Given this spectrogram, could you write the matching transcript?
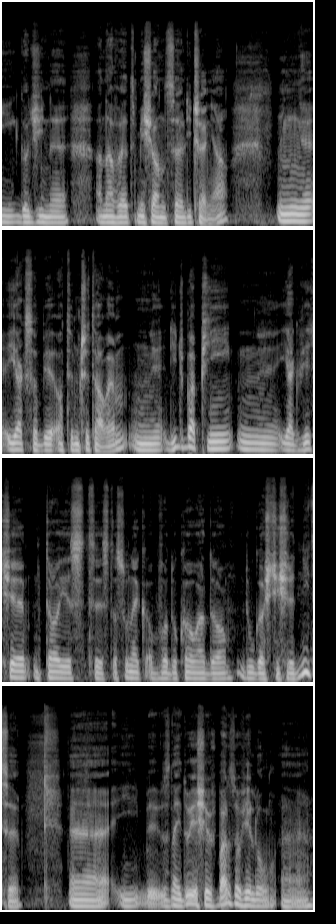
i godziny, a nawet miesiące liczenia. Jak sobie o tym czytałem. Liczba pi, jak wiecie, to jest stosunek obwodu koła do długości średnicy e, i znajduje się w bardzo wielu e,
